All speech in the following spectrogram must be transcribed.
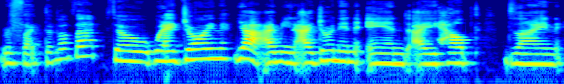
reflective of that. So when I joined, yeah, I mean, I joined in and I helped design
